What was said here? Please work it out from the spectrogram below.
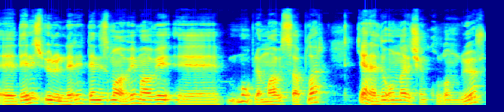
E, deniz ürünleri deniz mavi, mavi e, moble, mavi saplar genelde onlar için kullanılıyor.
